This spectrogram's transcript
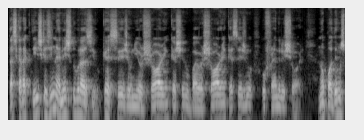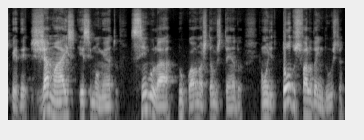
das características inerentes do Brasil, quer seja o nearshoring, quer seja o bioshoring, quer seja o friendly shoring. Não podemos perder jamais esse momento singular no qual nós estamos tendo, onde todos falam da indústria,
